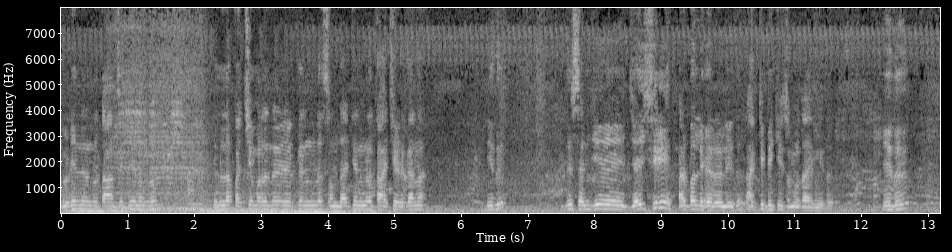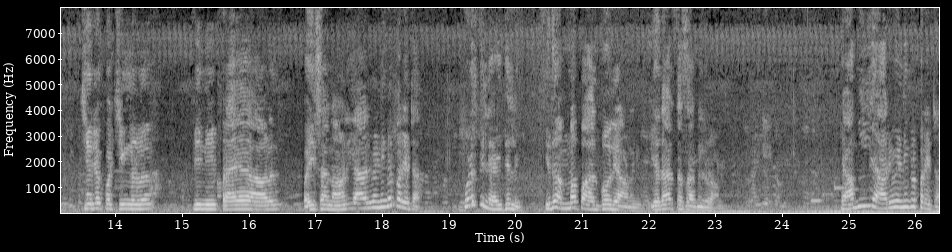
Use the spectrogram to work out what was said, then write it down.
ഇവിടെ നിങ്ങൾ താമസിച്ച് നിങ്ങൾ എല്ലാ പച്ചമരുന്നൊക്കെ നിങ്ങൾ സ്വന്തമായിട്ട് നിങ്ങൾ കാച്ചിയെടുക്കുന്ന ഇത് ഇത് സഞ്ജയ് ജയശ്രീ ഹെർബൽ ഹെയർ ഇത് അക്കിപ്പിക്കി സമുദായം ഇത്. ഇത് ചെറിയ കൊച്ചുങ്ങൾ പിന്നെ പ്രായ ആൾ പൈസ ആൾ ആര് വേണമെങ്കിൽ പറയട്ടെ. കൊടുത്തില്ല ഇതിൽ ഇത് അമ്മ പാൽ പോലെയാണ്. യഥാർത്ഥ സാധനങ്ങളാണ്. ഫാമിലി ആര് വേണമെങ്കിൽ പറയട്ടെ.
